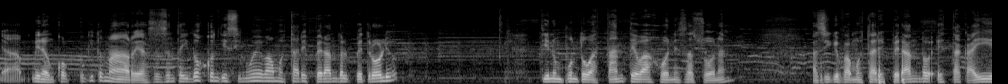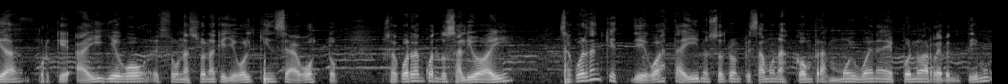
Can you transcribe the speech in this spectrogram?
ya, mira, un poquito más arriba. 62.19 vamos a estar esperando el petróleo. Tiene un punto bastante bajo en esa zona. Así que vamos a estar esperando esta caída porque ahí llegó, es una zona que llegó el 15 de agosto. ¿Se acuerdan cuando salió ahí? ¿Se acuerdan que llegó hasta ahí? Nosotros empezamos unas compras muy buenas y después nos arrepentimos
